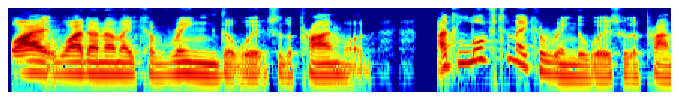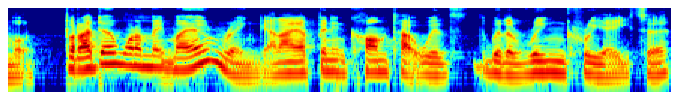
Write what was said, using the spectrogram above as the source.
why why don't I make a ring that works with a prime HUD? I'd love to make a ring that works with a prime but I don't want to make my own ring. And I have been in contact with with a ring creator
